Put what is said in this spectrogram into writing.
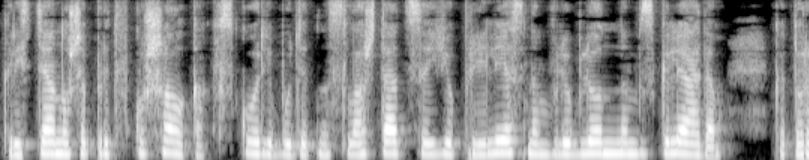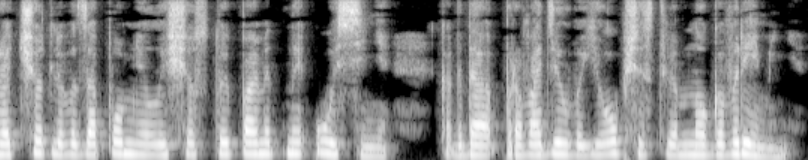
Кристиан уже предвкушал, как вскоре будет наслаждаться ее прелестным влюбленным взглядом, который отчетливо запомнил еще с той памятной осени, когда проводил в ее обществе много времени.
